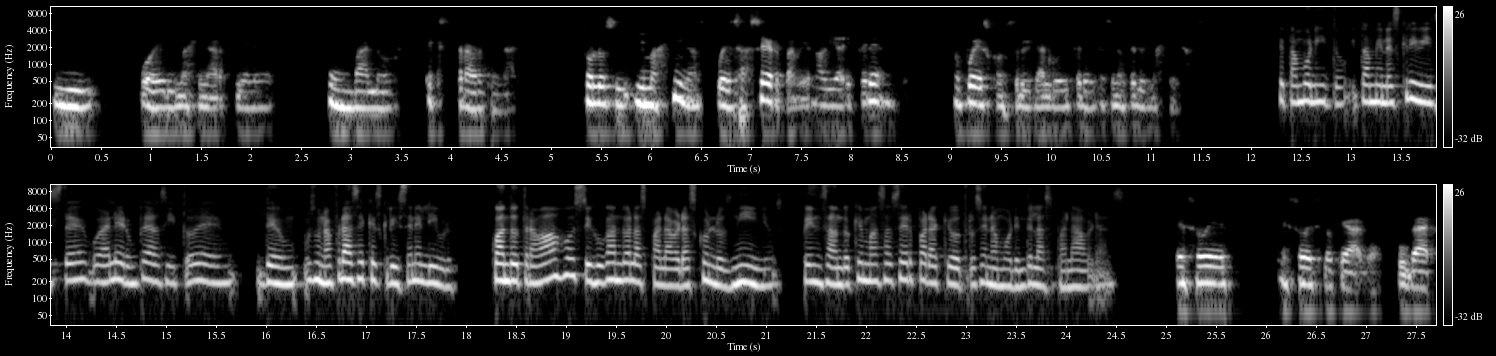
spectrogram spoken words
y poder imaginar tiene un valor extraordinario. Solo si imaginas, puedes hacer también una vida diferente. No puedes construir algo diferente si no te lo imaginas. Qué tan bonito. Y también escribiste, voy a leer un pedacito de, de pues una frase que escribiste en el libro. Cuando trabajo estoy jugando a las palabras con los niños, pensando qué más hacer para que otros se enamoren de las palabras. Eso es, eso es lo que hago, jugar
